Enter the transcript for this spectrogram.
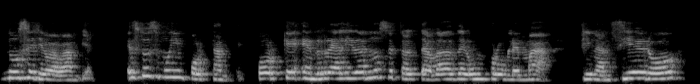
no se llevaban bien. Esto es muy importante porque en realidad no se trataba de un problema financiero,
